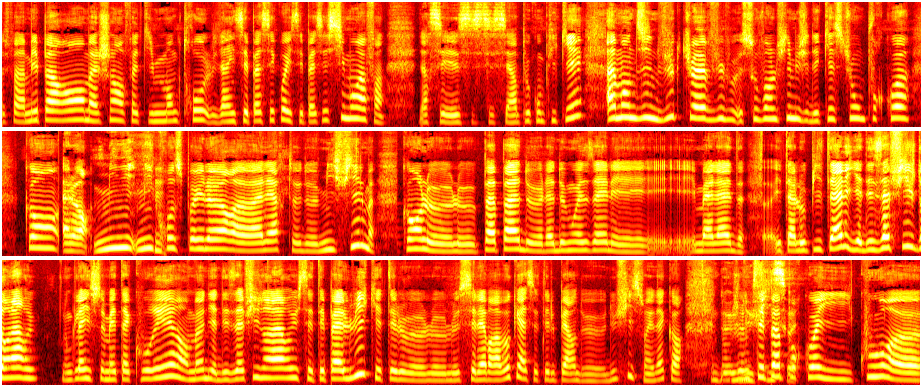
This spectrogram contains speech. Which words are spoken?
enfin mes parents, machin, en fait, il me manque trop. Je veux dire, il s'est passé quoi? Il s'est passé six mois. Enfin, c'est un peu compliqué. Amandine, vu que tu as vu souvent le film, j'ai des questions. Pourquoi quand alors mini, micro spoiler alerte de mi-film, quand le, le, papa de la demoiselle est, est malade, est à l'hôpital, il y a des affiches dans la rue. Donc là, ils se mettent à courir en mode il y a des affiches dans la rue. C'était pas lui qui était le, le, le célèbre avocat, c'était le père de, du fils, on est d'accord. Je ne sais fils, pas ouais. pourquoi il court euh,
